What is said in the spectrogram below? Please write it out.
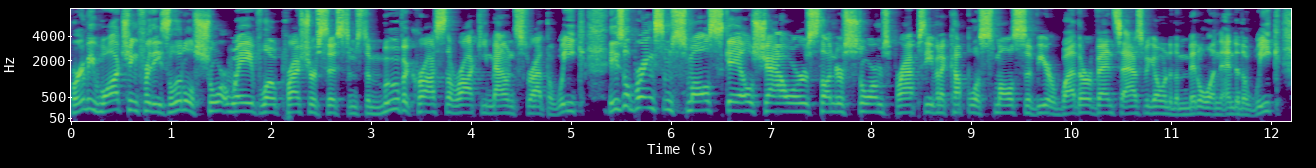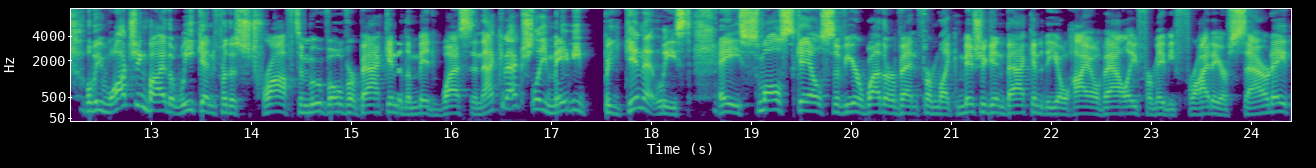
We're going to be watching for these little shortwave low pressure systems to move across the Rocky Mountains throughout the week. These will bring some small scale showers, thunderstorms, perhaps even a couple of small severe weather events as we go into the middle and end of the week. We'll be watching by the weekend for this trough to move over back into the Midwest, and that could actually maybe begin at least a small scale severe weather event from like Michigan back into the Ohio Valley for maybe Friday or Saturday.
